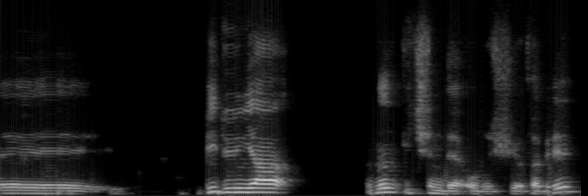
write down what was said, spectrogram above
e, bir dünyanın içinde oluşuyor tabii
